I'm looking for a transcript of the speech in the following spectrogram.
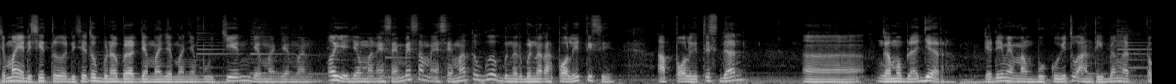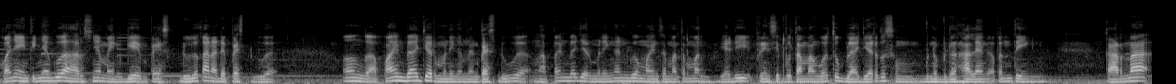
Cuma ya di situ di situ benar-benar zaman zamannya bucin zaman zaman oh iya zaman SMP sama SMA tuh gue bener-bener apolitis sih. Apolitis dan eh, nggak uh, mau belajar. Jadi memang buku itu anti banget. Pokoknya intinya gue harusnya main game PS dulu kan ada PS 2 oh ngapain belajar? Mendingan main PS2 ngapain belajar? Mendingan gue main sama teman. Jadi prinsip utama gue tuh belajar tuh bener-bener hal yang gak penting. Karena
